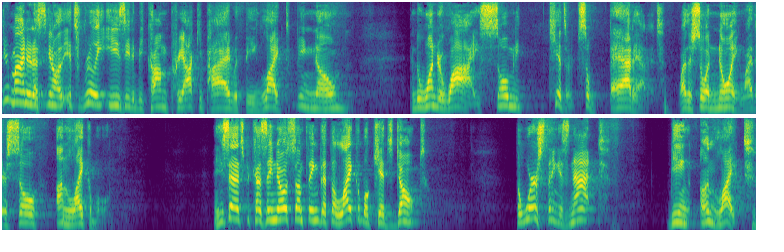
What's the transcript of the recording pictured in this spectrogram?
he reminded us, you know, it's really easy to become preoccupied with being liked, being known, and to wonder why so many kids are so bad at it, why they're so annoying, why they're so unlikable. And he said it's because they know something that the likable kids don't. The worst thing is not being unliked,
